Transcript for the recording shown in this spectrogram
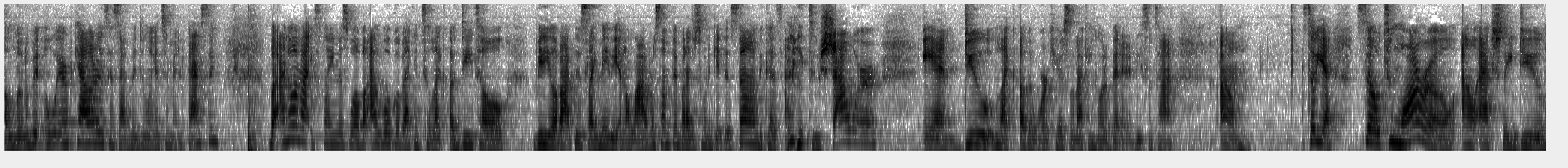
a little bit aware of calories since I've been doing intermittent fasting but i know i'm not explaining this well but i will go back into like a detailed video about this like maybe in a live or something but i just want to get this done because i need to shower and do like other work here so that i can go to bed at a decent time. Um so yeah. So tomorrow i'll actually do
